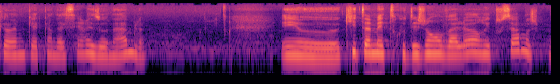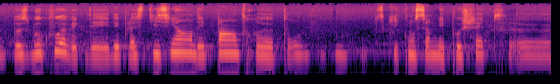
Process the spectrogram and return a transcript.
quand même quelqu'un d'assez raisonnable. Et euh, quitte à mettre des gens en valeur et tout ça, moi, je bosse beaucoup avec des, plasticiens, des peintres pour ce qui concerne les pochettes. Euh,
